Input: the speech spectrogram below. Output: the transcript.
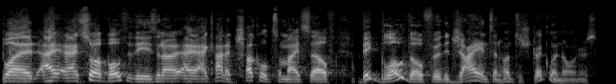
But I, I, saw both of these and I, I, I kind of chuckled to myself. Big blow, though, for the Giants and Hunter Strickland owners.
